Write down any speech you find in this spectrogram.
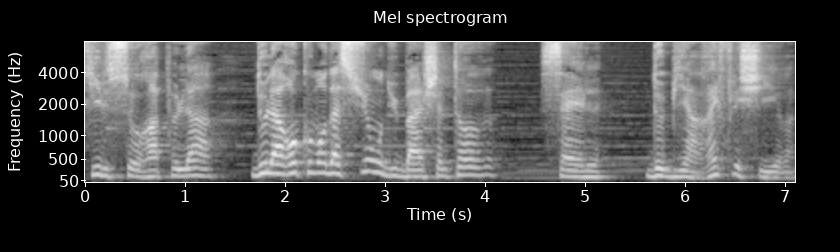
qu'il se rappela de la recommandation du Baal celle de bien réfléchir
